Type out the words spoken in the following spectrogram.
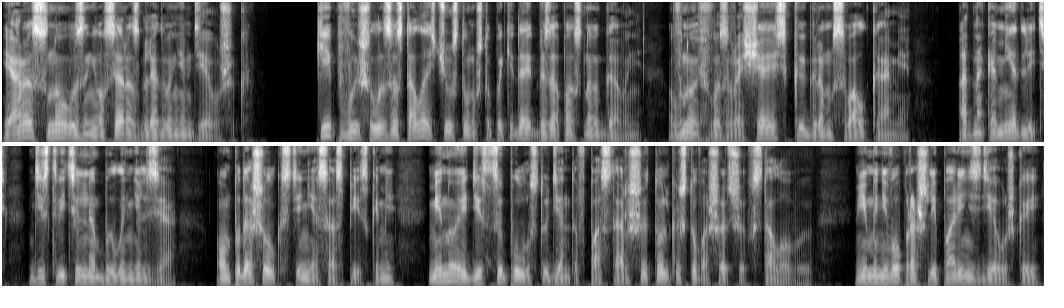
И Арас снова занялся разглядыванием девушек. Кип вышел из-за стола с чувством, что покидает безопасную гавань вновь возвращаясь к играм с волками. Однако медлить действительно было нельзя. Он подошел к стене со списками, минуя дисципулу студентов постарше, только что вошедших в столовую. Мимо него прошли парень с девушкой,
